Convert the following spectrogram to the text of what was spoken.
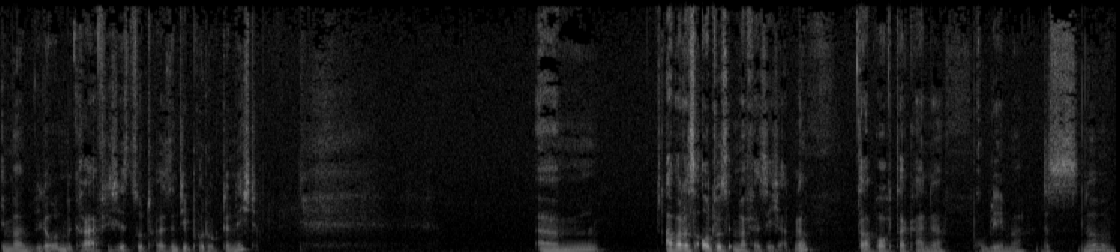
immer wieder unbegreiflich ist. So teuer sind die Produkte nicht. Ähm, aber das Auto ist immer versichert, ne? Da braucht er keine Probleme. Das, ne,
